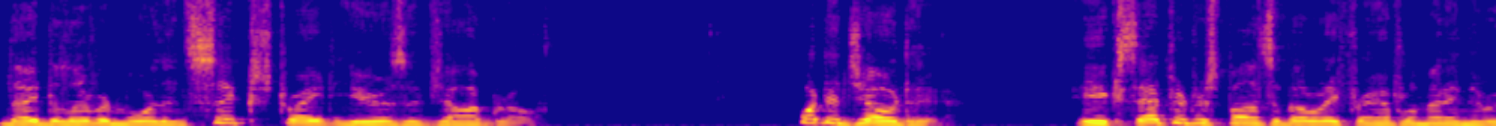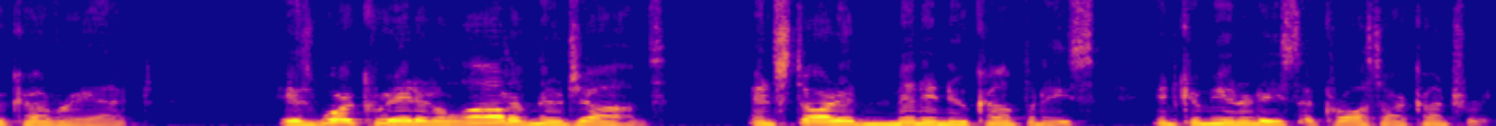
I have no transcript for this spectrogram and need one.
they delivered more than six straight years of job growth. What did Joe do? He accepted responsibility for implementing the Recovery Act. His work created a lot of new jobs and started many new companies in communities across our country.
